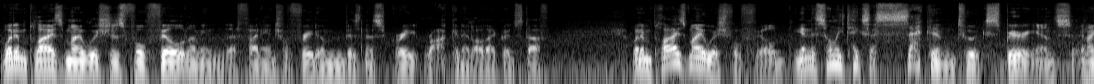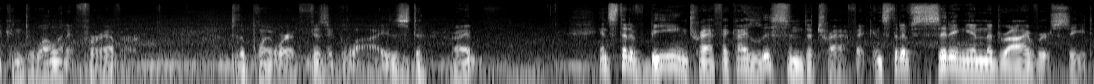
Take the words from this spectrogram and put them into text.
What implies my wish is fulfilled? I mean, the financial freedom, business, great, rocking it, all that good stuff. What implies my wish fulfilled, again, this only takes a second to experience, and I can dwell in it forever the point where it physicalized, right? Instead of being traffic, I listen to traffic. Instead of sitting in the driver's seat,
